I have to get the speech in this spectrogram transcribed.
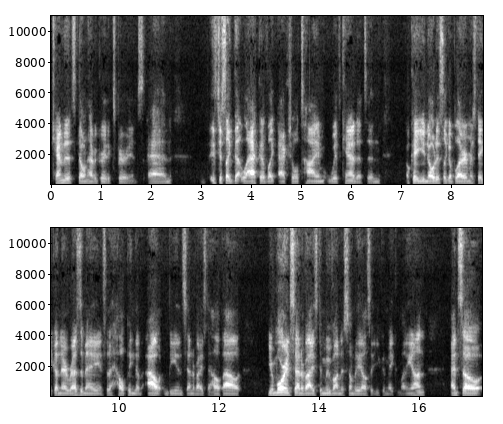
candidates don't have a great experience, and it's just like that lack of like actual time with candidates and okay, you notice like a blurry mistake on their resume instead of helping them out and being incentivized to help out, you're more incentivized to move on to somebody else that you can make money on. And so,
